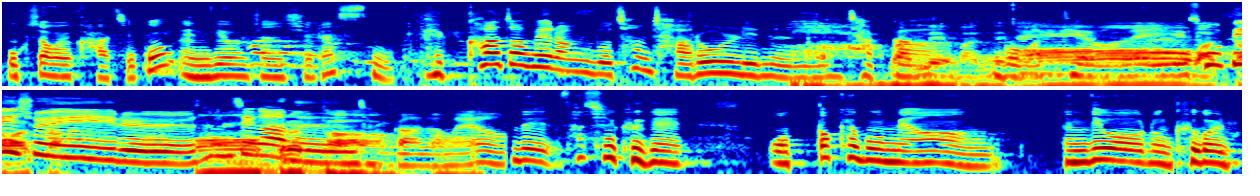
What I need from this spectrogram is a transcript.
목적을 가지고 앤디 워홀 전시를 했습니다. 백화점이랑도 참 잘 어울리는 작가인 맞네, 맞네. 것 네. 같아요. 네, 이게 맞다, 소비주의를 맞다. 어, 상징하는 그렇다. 작가잖아요. 근데 사실 그게 어떻게 보면 앤디 워홀은 그걸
